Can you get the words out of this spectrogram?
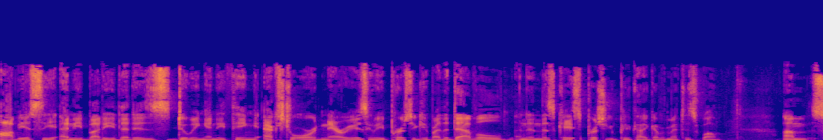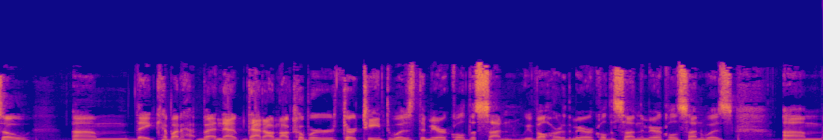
obviously, anybody that is doing anything extraordinary is going to be persecuted by the devil, and in this case, persecuted by government as well. Um, so um, they kept on, but and that that on October thirteenth was the miracle of the sun. We've all heard of the miracle of the sun. The miracle of the sun was um,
